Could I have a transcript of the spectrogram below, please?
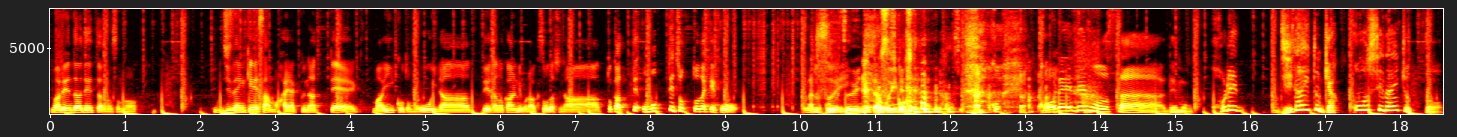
まあ、レンダーデータのその事前計算も早くなって、まあ、いいことも多いなデータの管理も楽そうだしなとかって思ってちょっとだけこうなんか薄いネタを仕込んでたっていう話ですこれでもさでもこれ時代と逆行してない？ちょっと。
